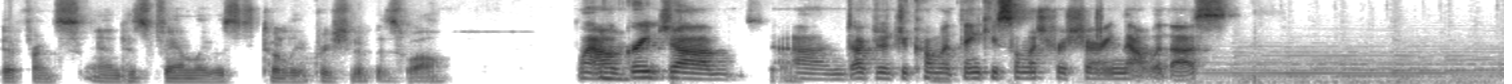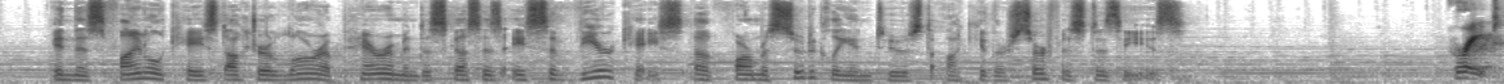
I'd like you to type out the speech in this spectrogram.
difference, and his family was totally appreciative as well. Wow, great job, um, Dr. Jaccoma. Thank you so much for sharing that with us. In this final case, Dr. Laura Periman discusses a severe case of pharmaceutically induced ocular surface disease. Great.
